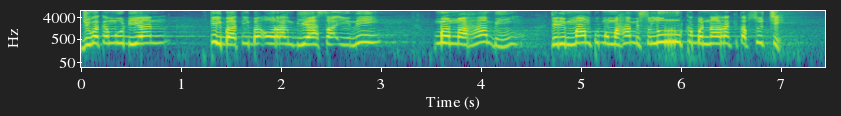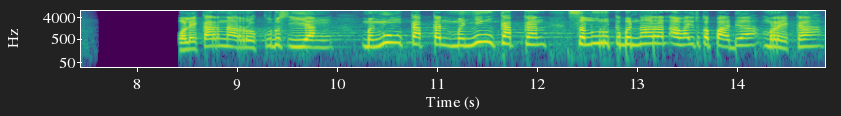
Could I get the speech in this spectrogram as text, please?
Juga kemudian tiba-tiba orang biasa ini memahami, jadi mampu memahami seluruh kebenaran kitab suci. Oleh karena Roh Kudus yang mengungkapkan, menyingkapkan seluruh kebenaran Allah itu kepada mereka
